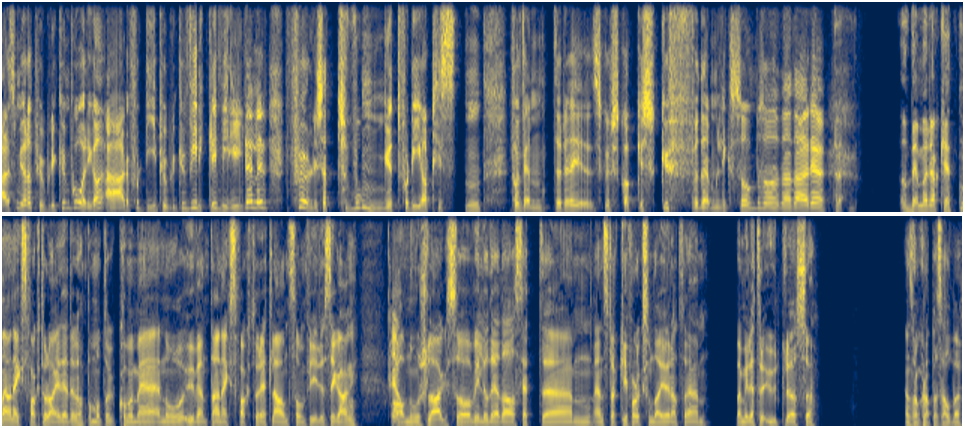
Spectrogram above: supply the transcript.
er det som gjør at publikum går i gang? Er det fordi publikum virkelig vil det, eller føler seg tvunget fordi artisten forventer det? Skal, skal ikke skuffe dem, liksom? Så det, det er det med raketten er jo en X-faktor, da, idet du på en måte kommer med noe uventa, en X-faktor, et eller annet som fyres i gang av noe slag, så vil jo det da sette um, en støkk i folk som da gjør at um, det er mye lettere å utløse en sånn klappesalve.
